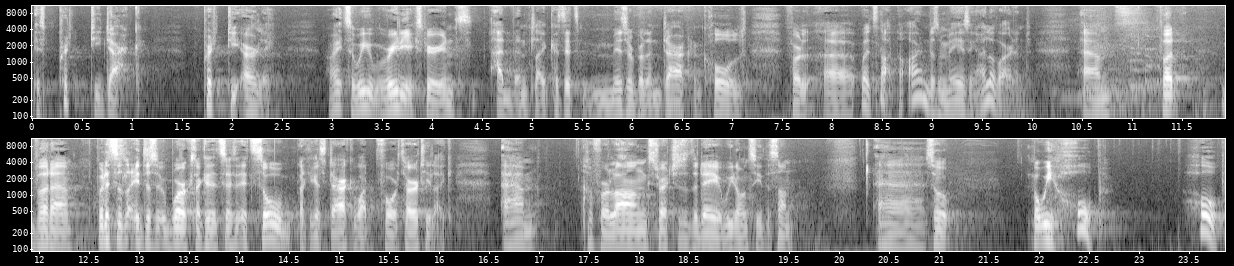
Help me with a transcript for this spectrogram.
is pretty dark, pretty early. Right, so we really experience Advent like because it's miserable and dark and cold. For uh, well, it's not. No, Ireland is amazing. I love Ireland, um, but but uh, but it's just, it just it works like it's it's so like it gets dark what four thirty like. Um, so for long stretches of the day we don't see the sun. Uh, so, but we hope, hope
